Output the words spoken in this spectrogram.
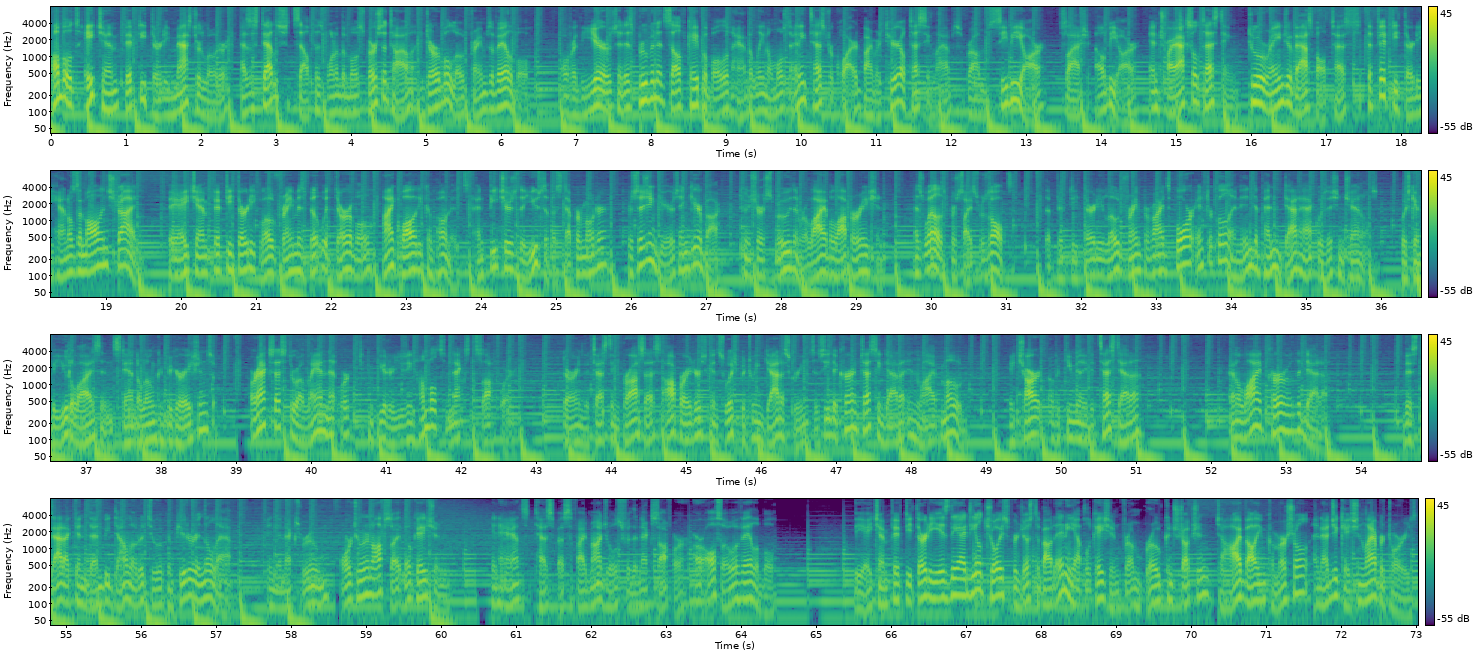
Humboldt's HM5030 Master Loader has established itself as one of the most versatile and durable load frames available. Over the years, it has proven itself capable of handling almost any test required by material testing labs from CBR slash LBR and triaxial testing to a range of asphalt tests. The 5030 handles them all in stride. The HM5030 load frame is built with durable, high-quality components and features the use of a stepper motor, precision gears, and gearbox to ensure smooth and reliable operation, as well as precise results. The 5030 load frame provides four integral and independent data acquisition channels, which can be utilized in standalone configurations or accessed through a LAN network to computer using Humboldt's Next software. During the testing process, operators can switch between data screens to see the current testing data in live mode a chart of accumulated test data, and a live curve of the data. This data can then be downloaded to a computer in the lab, in the next room, or to an offsite location. Enhanced test specified modules for the next software are also available. The HM5030 is the ideal choice for just about any application from road construction to high volume commercial and education laboratories.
